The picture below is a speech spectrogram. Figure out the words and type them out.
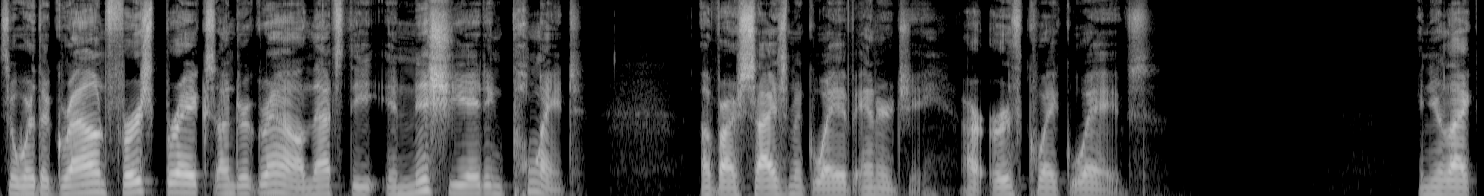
So, where the ground first breaks underground, that's the initiating point of our seismic wave energy our earthquake waves. And you're like,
